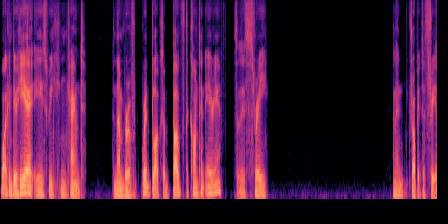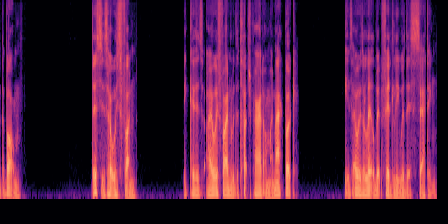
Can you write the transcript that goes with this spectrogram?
What I can do here is we can count the number of grid blocks above the content area. So there's three and then drop it to 3 at the bottom. This is always fun because I always find with the touchpad on my MacBook, it's always a little bit fiddly with this setting.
